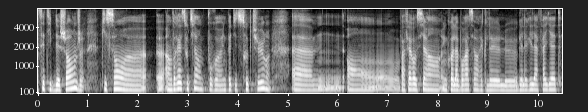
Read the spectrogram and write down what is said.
ces types d'échanges qui sont euh, un vrai soutien pour une petite structure. Euh, on va faire aussi une collaboration avec le, Galerie Lafayette,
